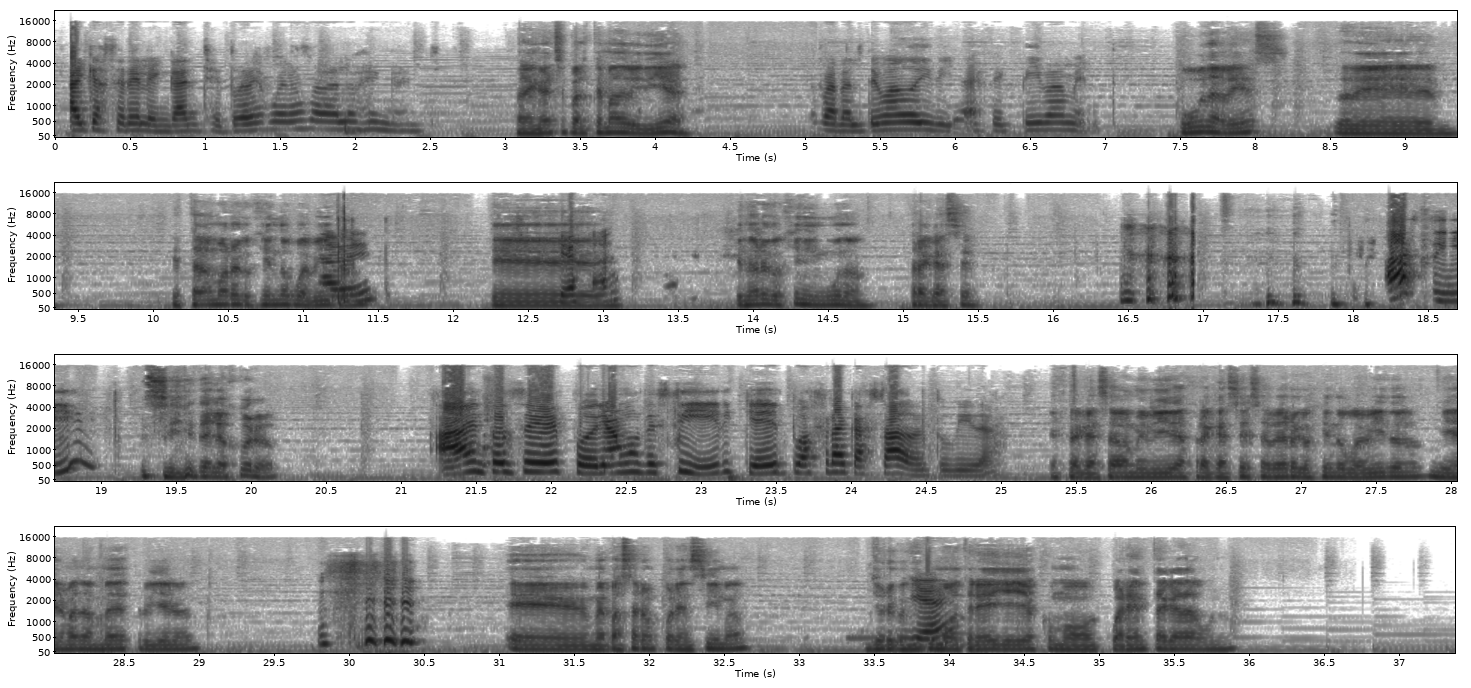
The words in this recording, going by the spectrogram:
hay que hacer el enganche. Tú eres bueno para los enganches. Para enganche para el tema de hoy día. Para el tema de hoy día, efectivamente. Una vez, de que estábamos recogiendo huevitos. Que, que no recogí ninguno. Fracasé. ¿Ah, sí? Sí, te lo juro. Ah, entonces podríamos decir que tú has fracasado en tu vida. He fracasado en mi vida, fracasé esa vez recogiendo huevitos, mis hermanos me destruyeron. Eh, me pasaron por encima. Yo recogí como tres y ellos como 40 cada uno.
